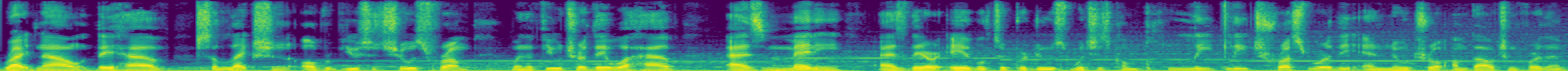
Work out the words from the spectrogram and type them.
Right now, they have selection of reviews to choose from. In the future, they will have as many as they are able to produce, which is completely trustworthy and neutral. I'm vouching for them.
